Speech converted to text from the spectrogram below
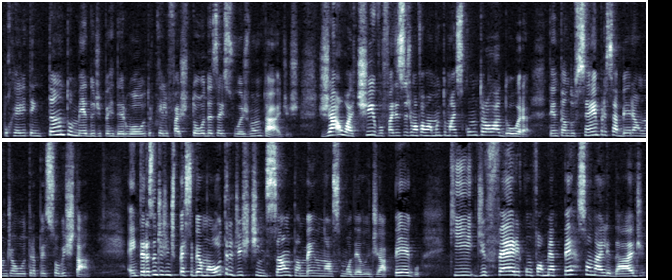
porque ele tem tanto medo de perder o outro que ele faz todas as suas vontades. Já o ativo faz isso de uma forma muito mais controladora, tentando sempre saber aonde a outra pessoa está. É interessante a gente perceber uma outra distinção também no nosso modelo de apego, que difere conforme a personalidade,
